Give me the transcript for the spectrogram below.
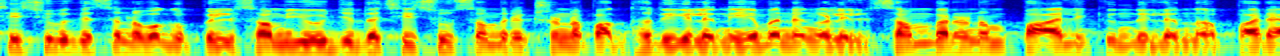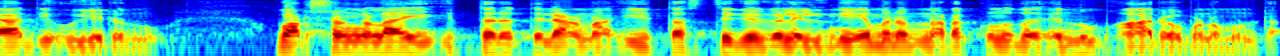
ശിശു വികസന വകുപ്പിൽ സംയോജിത ശിശു സംരക്ഷണ പദ്ധതിയിലെ നിയമനങ്ങളിൽ സംവരണം പാലിക്കുന്നില്ലെന്ന് പരാതി ഉയരുന്നു. വർഷങ്ങളായി ഇത്തരത്തിലാണ് ഈ തസ്തികകളിൽ നിയമനം നടക്കുന്നത് എന്നും ആരോപണമുണ്ട്.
